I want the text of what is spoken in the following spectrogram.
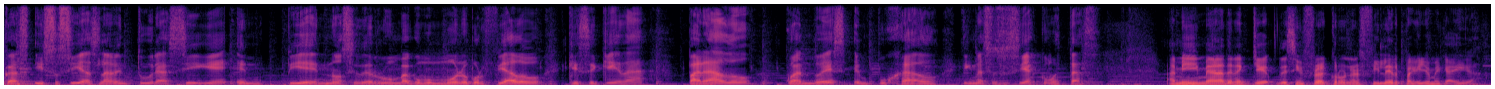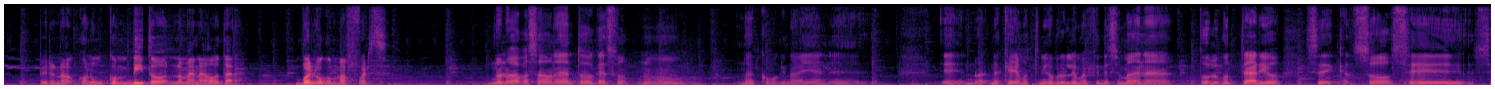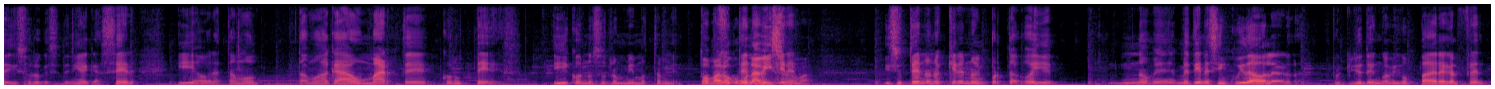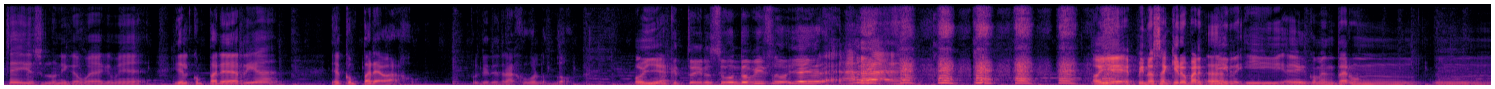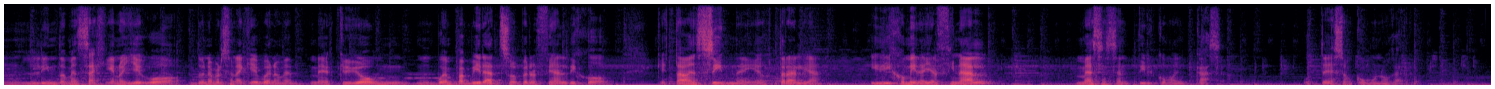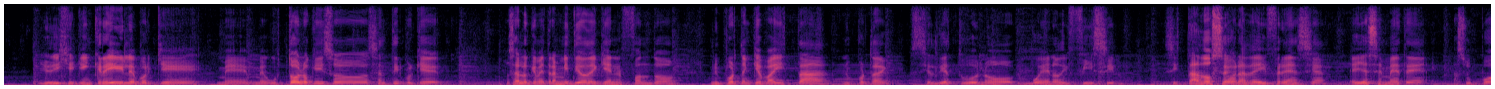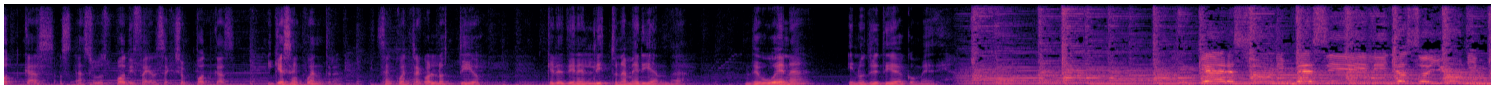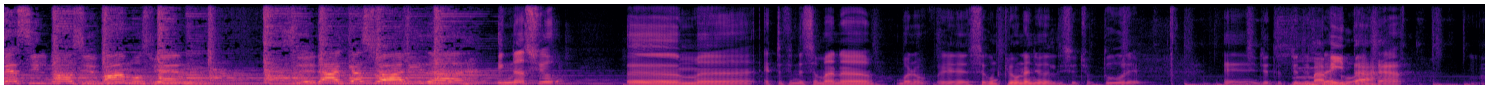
Lucas y Socias la aventura sigue en pie, no se derrumba como un mono porfiado que se queda parado cuando es empujado. Ignacio Socias, ¿cómo estás? A mí me van a tener que desinflar con un alfiler para que yo me caiga. Pero no, con un convito no me van a botar. Vuelvo con más fuerza. No nos ha pasado nada en todo caso. No, no es como que no hayan. eh, eh, no, no es que hayamos tenido problemas el fin de semana, todo lo contrario, se descansó, se, se hizo lo que se tenía que hacer y ahora estamos, estamos acá un martes con ustedes y con nosotros mismos también. Tómalo si como un aviso quieren- nomás. Y si ustedes no nos quieren, no importa, oye, no me, me tiene sin cuidado la verdad. Porque yo tengo a mi compadre acá al frente y eso es la única weá que me... Y el compadre de arriba y el compadre abajo. Porque te trabajo con los dos. Oye, Porque estoy en un segundo piso y oye, Espinosa, quiero partir Ah. y eh, comentar un, un lindo mensaje que nos llegó de una persona que, bueno, me, me escribió un, un buen papirazo, pero al final dijo que estaba en Sydney, Australia, y dijo, mira, y al final me hacen sentir como en casa. Ustedes son como un hogar. Y yo dije, qué increíble, porque me, me gustó lo que hizo sentir, porque, o sea, lo que me transmitió de que en el fondo, no importa en qué país está, no importa si el día estuvo o no, bueno, difícil, si está a 12 horas de diferencia, ella se mete a su podcast, a su Spotify, a la sección podcast, y ¿qué se encuentra? Se encuentra con los tíos, que le tienen listo una merienda de buena y nutritiva comedia. Aunque eres un imbécil y yo soy un imbécil, nos llevamos bien. Será casualidad. Ignacio, em, eh, este fin de semana, bueno, eh, se cumplió un año del 18 de octubre. Eh, yo te, yo te traigo Mamita. acá.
